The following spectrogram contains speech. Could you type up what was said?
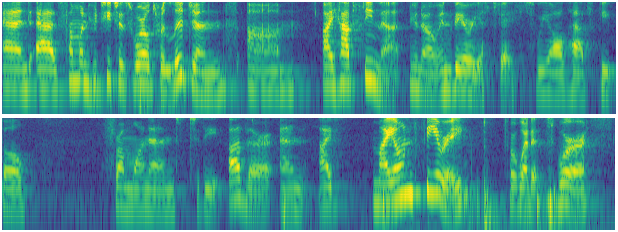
and as someone who teaches world religions um, I have seen that, you know, in various faiths. We all have people from one end to the other, and I've my own theory, for what it's worth,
